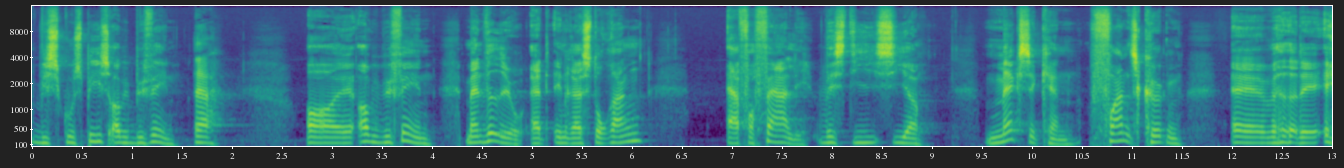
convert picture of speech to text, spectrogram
vi skulle spise op i buffeten. ja. Og øh, op i buffeten, man ved jo, at en restaurant er forfærdelig, hvis de siger Mexican, fransk køkken, øh, hvad hedder det, et,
